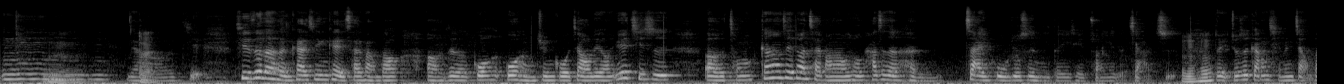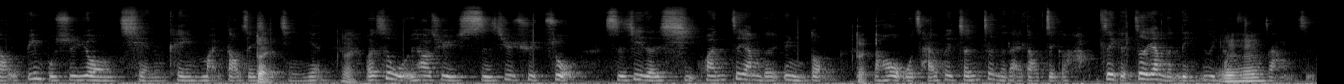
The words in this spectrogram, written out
嗯嗯。嗯嗯，了解。其实真的很开心可以采访到呃这个郭郭恒军郭教练，因为其实呃从刚刚这段采访当中，他真的很。在乎就是你的一些专业的价值，嗯哼，对，就是刚前面讲到，我并不是用钱可以买到这些经验，对，而是我要去实际去做，实际的喜欢这样的运动，对，然后我才会真正的来到这个行，这个这样的领域当中这样子，嗯、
